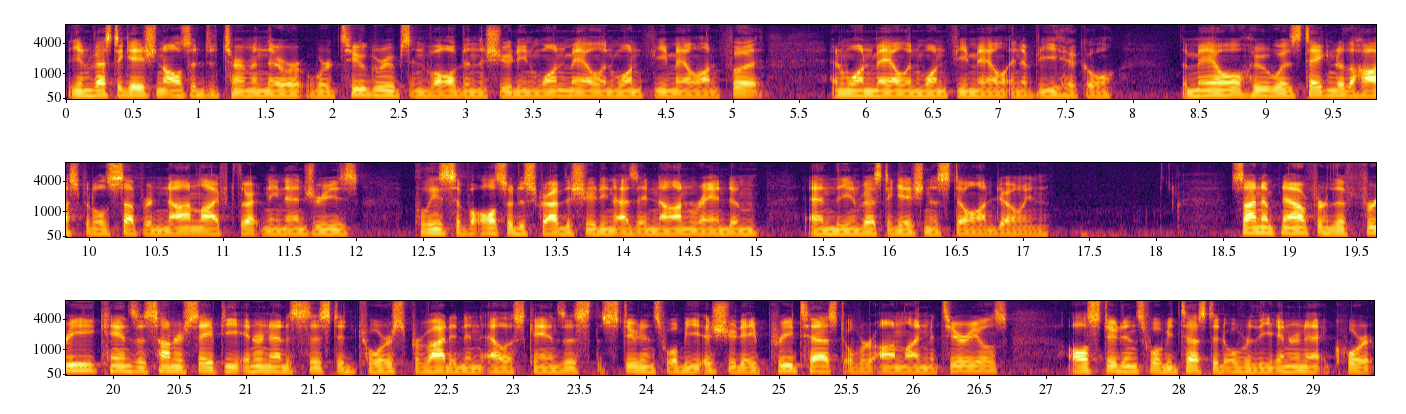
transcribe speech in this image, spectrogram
The investigation also determined there were two groups involved in the shooting, one male and one female on foot, and one male and one female in a vehicle. The male who was taken to the hospital suffered non-life-threatening injuries. Police have also described the shooting as a non-random, and the investigation is still ongoing. Sign up now for the free Kansas Hunter Safety Internet Assisted course provided in Ellis, Kansas. The students will be issued a pre-test over online materials. All students will be tested over the internet, cor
